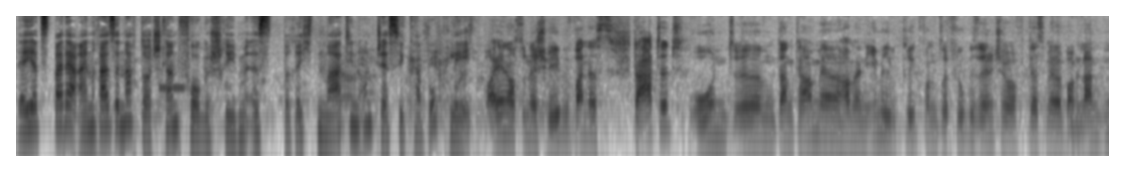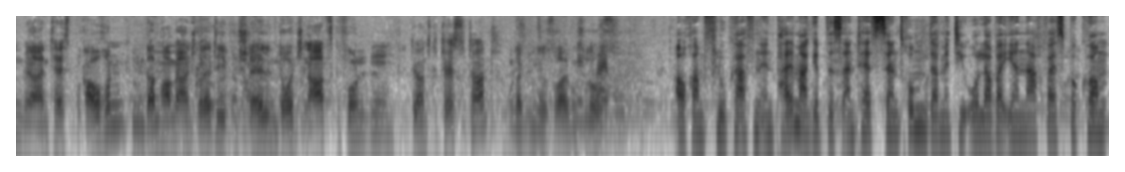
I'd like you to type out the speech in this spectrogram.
der jetzt bei der Einreise nach Deutschland vorgeschrieben ist, berichten Martin und Jessica Bouclé. War ja noch so eine Schwebe, wann es startet. Und ähm, dann kam wir, haben wir eine E-Mail gekriegt von unserer Fluggesellschaft, dass wir beim Landen einen Test brauchen. Und dann haben wir einen relativ schnell einen deutschen Arzt gefunden, der uns getestet hat. Und dann ging das reibungslos. Auch am Flughafen in Palma gibt es ein Testzentrum, damit die Urlauber ihren Nachweis bekommen.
